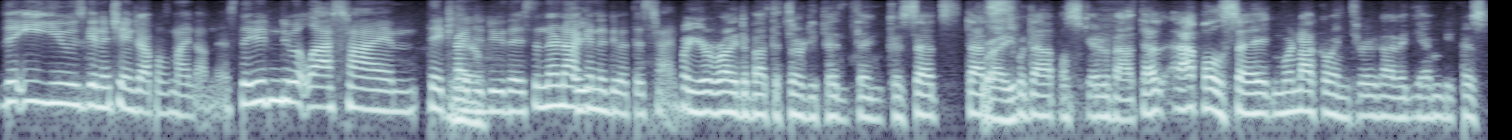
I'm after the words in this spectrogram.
the EU is going to change Apple's mind on this. They didn't do it last time. They tried yeah. to do this, and they're not going to do it this time. But you're right about the 30 pin thing because that's that's right. what Apple's scared about. That Apple's saying we're not going through that again because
